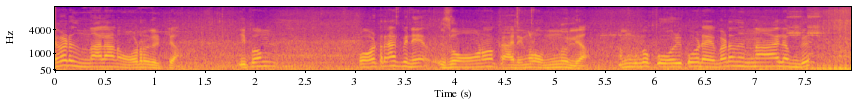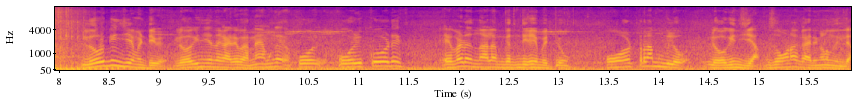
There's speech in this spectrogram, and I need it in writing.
എവിടെ നിന്നാലാണ് ഓർഡർ കിട്ടുക? ഇപ്പം ഓർഡർ ആപ്പിന് സോണോ കാര്യങ്ങളോ ഒന്നുമില്ല. നമുക്കിപ്പോൾ കോഴിക്കോട് എവിടെ നിന്നാലും നമുക്ക് ലോഗിൻ ചെയ്യാൻ പറ്റി ലോഗിൻ ചെയ്യുന്ന കാര്യം പറഞ്ഞാൽ നമുക്ക് കോഴിക്കോട് എവിടെ നിന്നാലും നമുക്ക് എന്ത് ചെയ്യാൻ പറ്റും? ഓർഡർ നമുക്ക് ലോ ലോഗിൻ ചെയ്യാം. സോണോ കാര്യങ്ങളൊന്നുമില്ല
